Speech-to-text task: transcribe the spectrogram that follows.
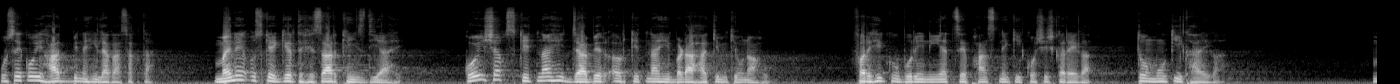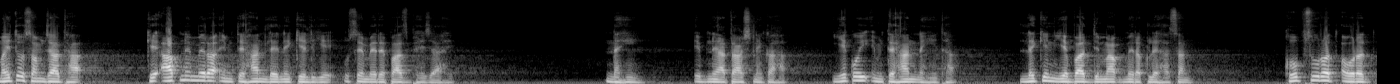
اسے کوئی ہاتھ بھی نہیں لگا سکتا۔ میں نے اس کے گرد حصار کھینچ دیا ہے۔ کوئی شخص کتنا ہی جابر اور کتنا ہی بڑا حاکم کیوں نہ ہو۔ فرحی کو بری نیت سے پھانسنے کی کوشش کرے گا تو منہ کی کھائے گا۔ میں تو سمجھا تھا کہ آپ نے میرا امتحان لینے کے لیے اسے میرے پاس بھیجا ہے۔ نہیں۔ ابن آتاش نے کہا، یہ کوئی امتحان نہیں تھا، لیکن یہ بات دماغ میں رکھ لے حسن۔ خوبصورت عورت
